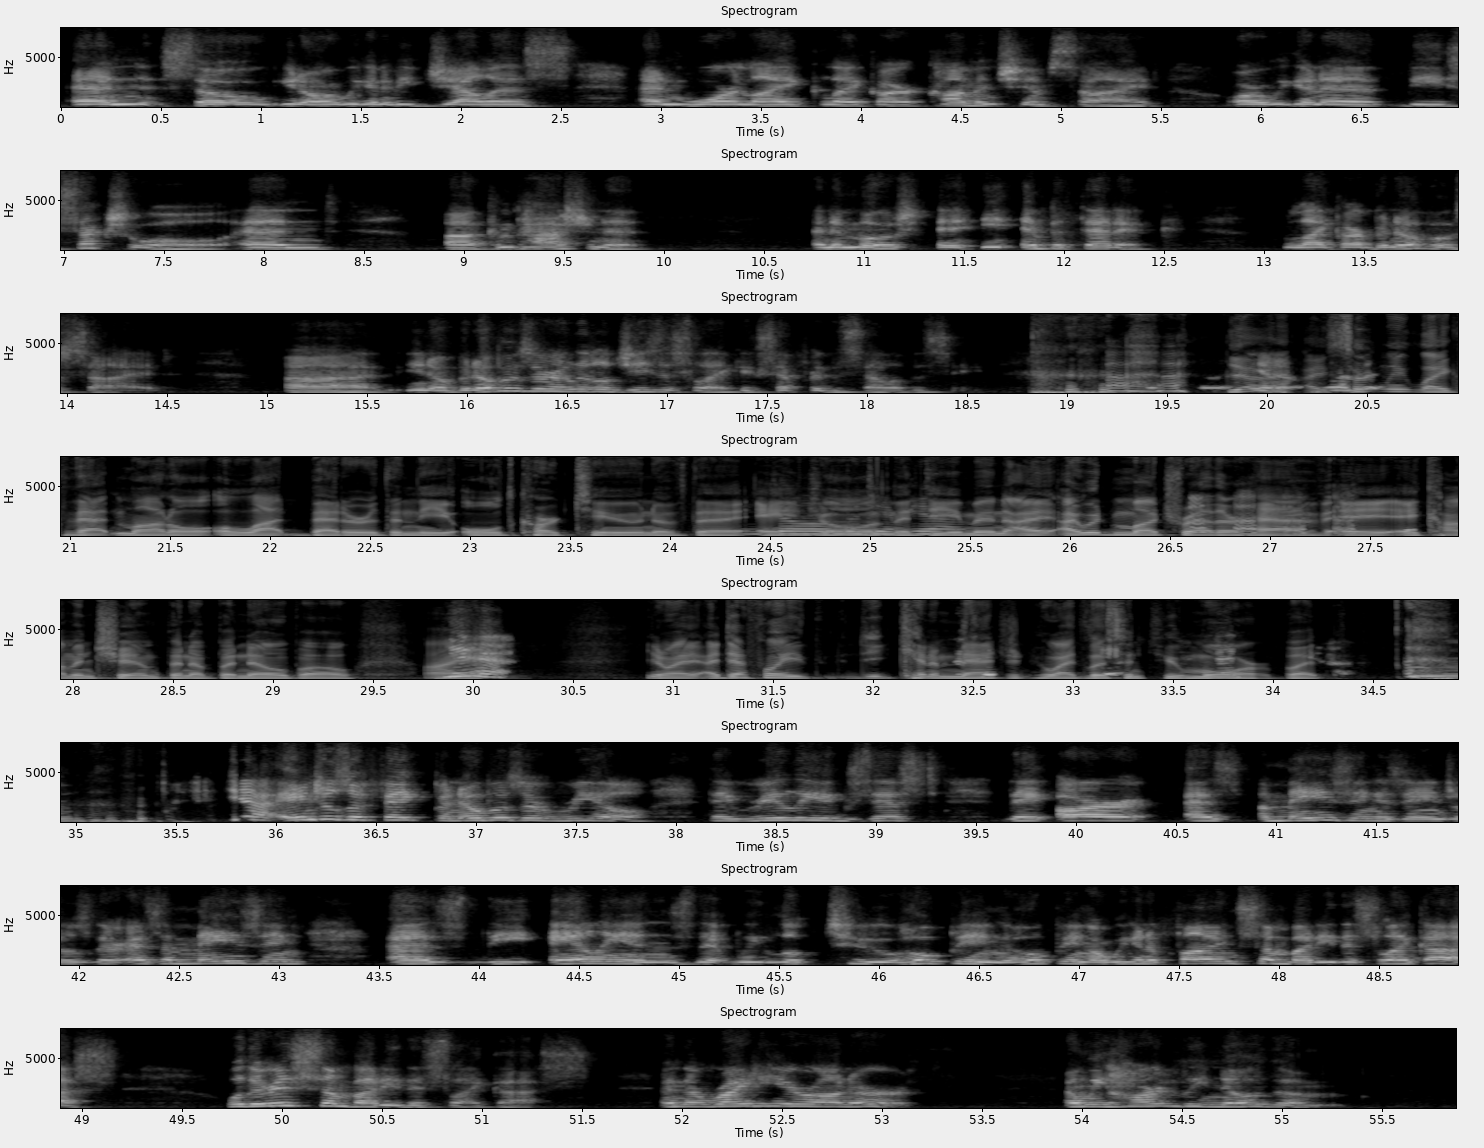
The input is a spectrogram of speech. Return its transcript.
And so, you know, are we going to be jealous and warlike like our common chimp side, or are we going to be sexual and uh, compassionate and emotion, empathetic, like our bonobo side. Uh, you know, bonobos are a little Jesus-like, except for the celibacy. yeah, Yeah. I, I certainly like that model a lot better than the old cartoon of the angel and the, demon, yeah. demon. I, I would much rather have a, a common chimp and a bonobo. I, Yeah. You know, I, I definitely can imagine who I'd listen to more, but Yeah, angels are fake, bonobos are real. They really exist. They are as amazing as angels. They're as amazing as the aliens that we look to, hoping, hoping, are we going to find somebody that's like us? Well, there is somebody that's like us, and they're right here on Earth, and we hardly know them.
